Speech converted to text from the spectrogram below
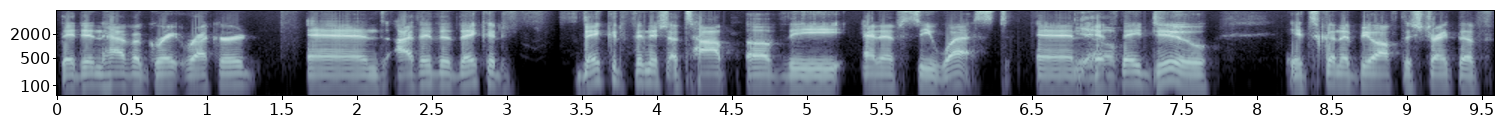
They didn't have a great record, and I think that they could they could finish atop of the NFC West. And Yep. if they do, it's going to be off the strength of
